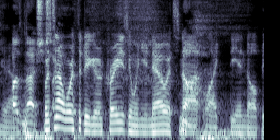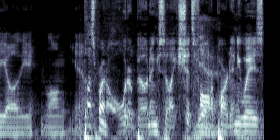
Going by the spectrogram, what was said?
Yeah. Other than that, it's but it's like- not worth it to go crazy when you know it's not like the end all be all the long. You know. Plus, we're in an older building, so like shit's falling Yeah. apart anyways,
